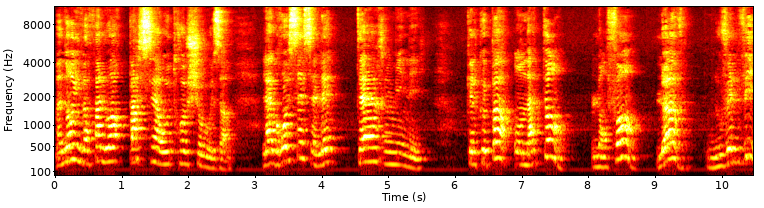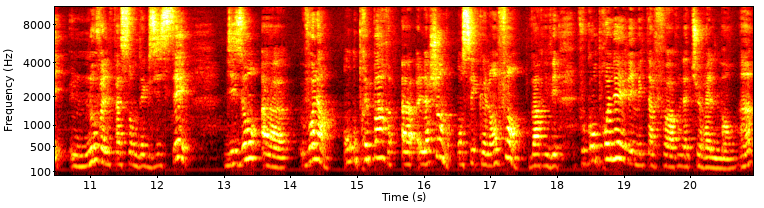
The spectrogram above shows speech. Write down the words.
maintenant il va falloir passer à autre chose. La grossesse, elle est terminée. Quelque part, on attend l'enfant, l'œuvre, une nouvelle vie, une nouvelle façon d'exister, disons, euh, voilà, on prépare euh, la chambre, on sait que l'enfant va arriver. Vous comprenez les métaphores naturellement, hein,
